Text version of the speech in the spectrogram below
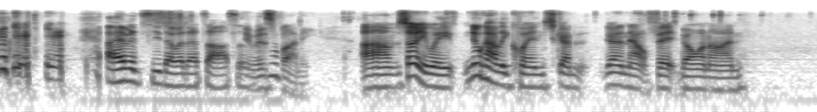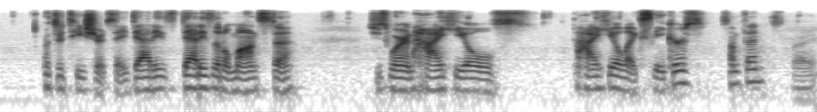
I haven't seen that one. That's awesome. it was funny. Um, so anyway, new Harley Quinn's got got an outfit going on. What's her T-shirt say? Daddy's Daddy's little monster. She's wearing high heels, high heel like sneakers, something. Right.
